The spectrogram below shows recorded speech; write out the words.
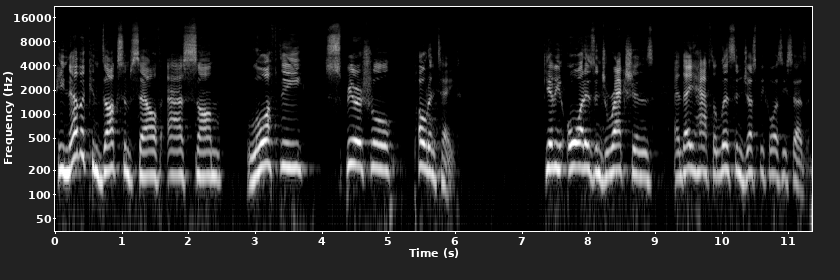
He never conducts himself as some lofty spiritual potentate, giving orders and directions, and they have to listen just because he says it.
